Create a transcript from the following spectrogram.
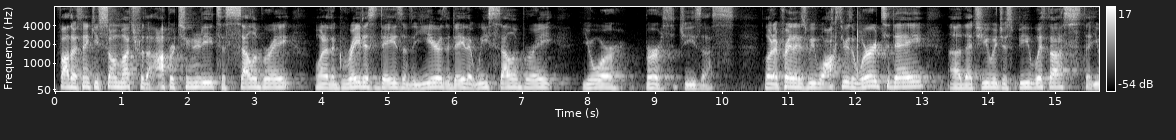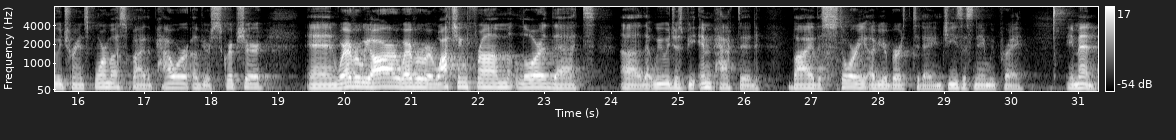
Father, thank you so much for the opportunity to celebrate one of the greatest days of the year, the day that we celebrate your birth, Jesus. Lord, I pray that as we walk through the word today, uh, that you would just be with us, that you would transform us by the power of your scripture. And wherever we are, wherever we're watching from, Lord, that, uh, that we would just be impacted by the story of your birth today. In Jesus' name we pray. Amen.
